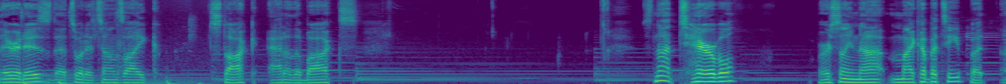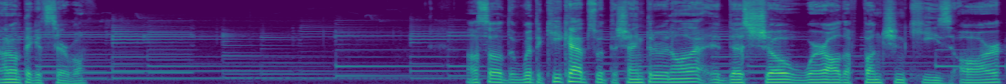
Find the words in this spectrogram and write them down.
There it is. That's what it sounds like stock out of the box. It's not terrible. Personally, not my cup of tea, but I don't think it's terrible. Also, the, with the keycaps, with the shine through and all that, it does show where all the function keys are.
